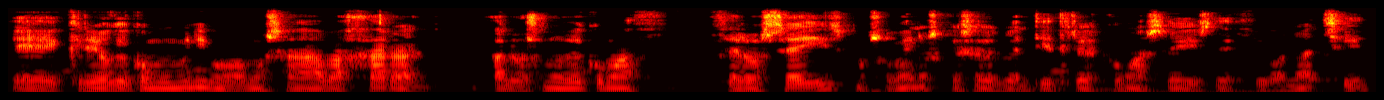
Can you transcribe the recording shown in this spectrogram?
Eh, creo que como mínimo vamos a bajar a, los 9,06, más o menos, que es el 23,6 de Fibonacci.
